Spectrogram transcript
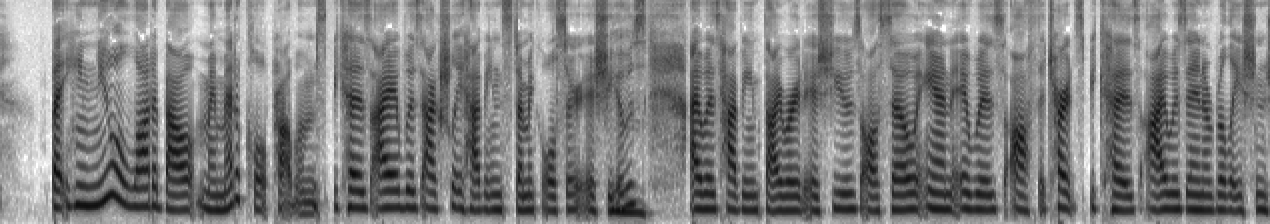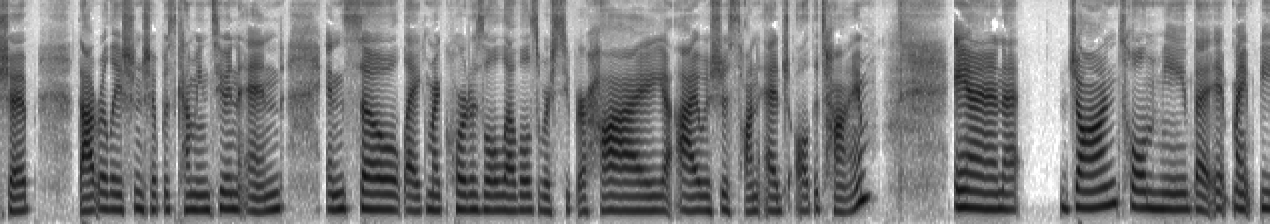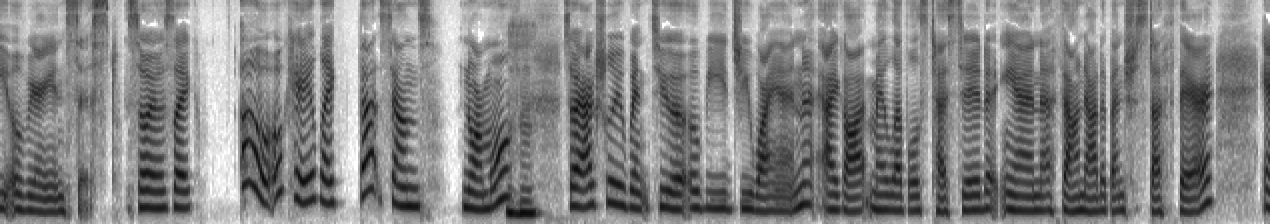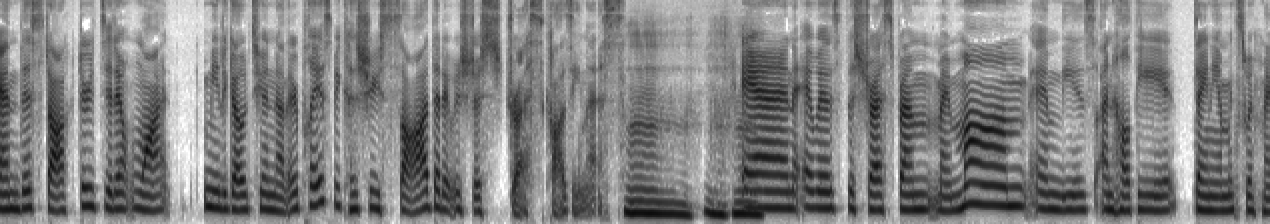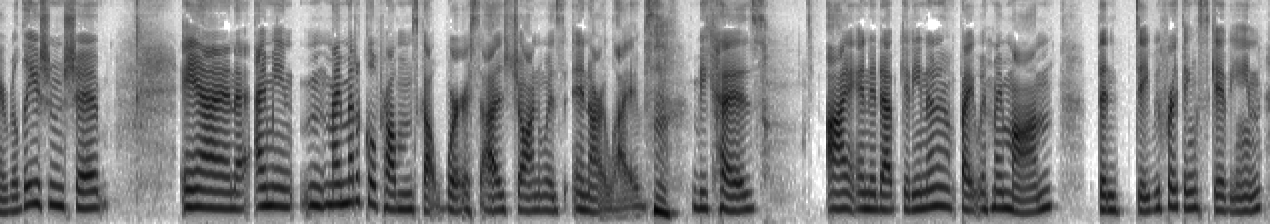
But he knew a lot about my medical problems because I was actually having stomach ulcer issues. Mm. I was having thyroid issues also. And it was off the charts because I was in a relationship. That relationship was coming to an end. And so, like, my cortisol levels were super high. I was just on edge all the time. And John told me that it might be ovarian cyst. So I was like, oh, okay, like that sounds normal. Mm-hmm. So I actually went to OBGYN. I got my levels tested and found out a bunch of stuff there. And this doctor didn't want me to go to another place because she saw that it was just stress causing this. Mm-hmm. And it was the stress from my mom and these unhealthy dynamics with my relationship. And I mean, my medical problems got worse as John was in our lives hmm. because I ended up getting in a fight with my mom the day before Thanksgiving.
